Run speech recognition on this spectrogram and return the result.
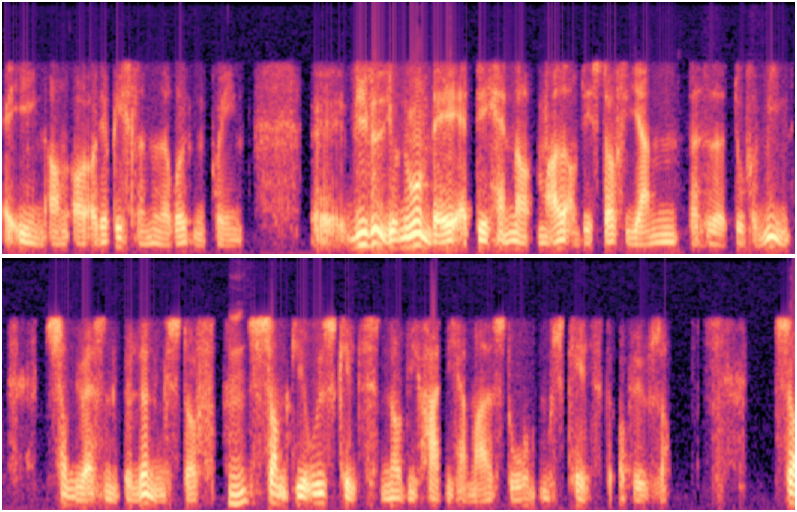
af en, og, og, og det risler ned ad ryggen på en. Øh, vi ved jo nu om dagen, at det handler meget om det stof i hjernen, der hedder dopamin, som jo er sådan et belønningsstof, mm. som bliver udskilt, når vi har de her meget store musikalske oplevelser. Så,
